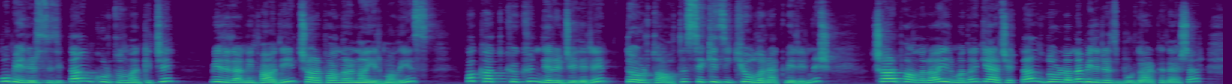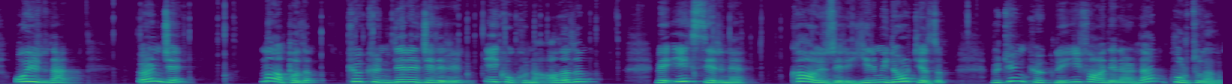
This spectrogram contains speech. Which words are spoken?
Bu belirsizlikten kurtulmak için verilen ifadeyi çarpanlarına ayırmalıyız. Fakat kökün dereceleri 4, 6, 8, 2 olarak verilmiş. Çarpanları ayırmada gerçekten zorlanabiliriz burada arkadaşlar. O yüzden önce ne yapalım? Kökün derecelerin ekokunu alalım ve x yerine k üzeri 24 yazıp bütün köklü ifadelerden kurtulalım.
